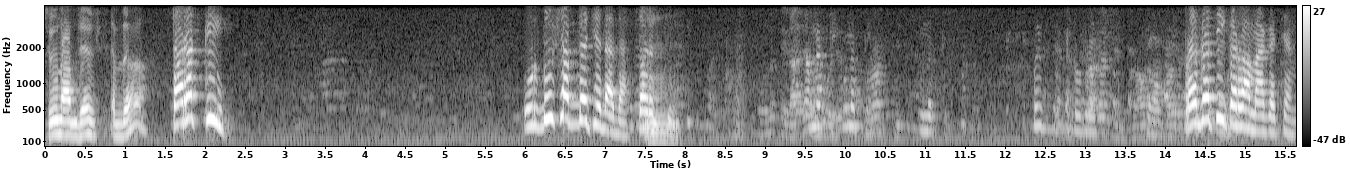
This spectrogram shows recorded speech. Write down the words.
શું નામ છે શબ્દ તરક્કી ઉર્દુ શબ્દ છે દાદા તરક્કી उन्नति उन्नति उन्नति કોઈ progress. પ્રગતિ કરવા માંગે છે એમ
